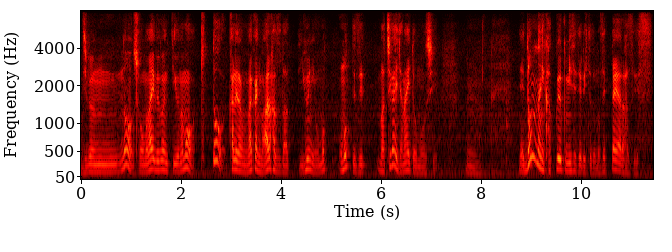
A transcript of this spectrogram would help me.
自分のしょうもない部分っていうのもきっと彼らの中にもあるはずだっていうふうに思って間違いじゃないと思うし、うん、どんなにかっこよく見せてる人でも絶対あるはずです。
